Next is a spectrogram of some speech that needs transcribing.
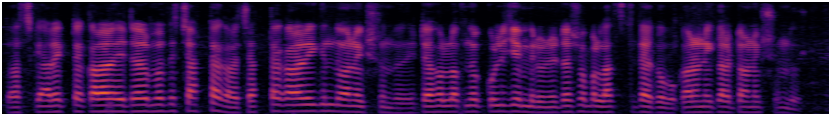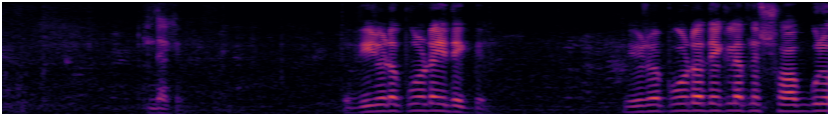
তো আজকে আরেকটা কালার এটার মধ্যে চারটা কালার চারটা কালারই কিন্তু অনেক সুন্দর। এটা হলো আপনার কলিজা মেরুন, এটা সবার লাস্টে দেখাবো, কারণ এই কালারটা অনেক সুন্দর। দেখেন। তো ভিডিওটা পুরোটাই দেখবেন। ভিডিওটা পুরোটা দেখলে আপনি সবগুলো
